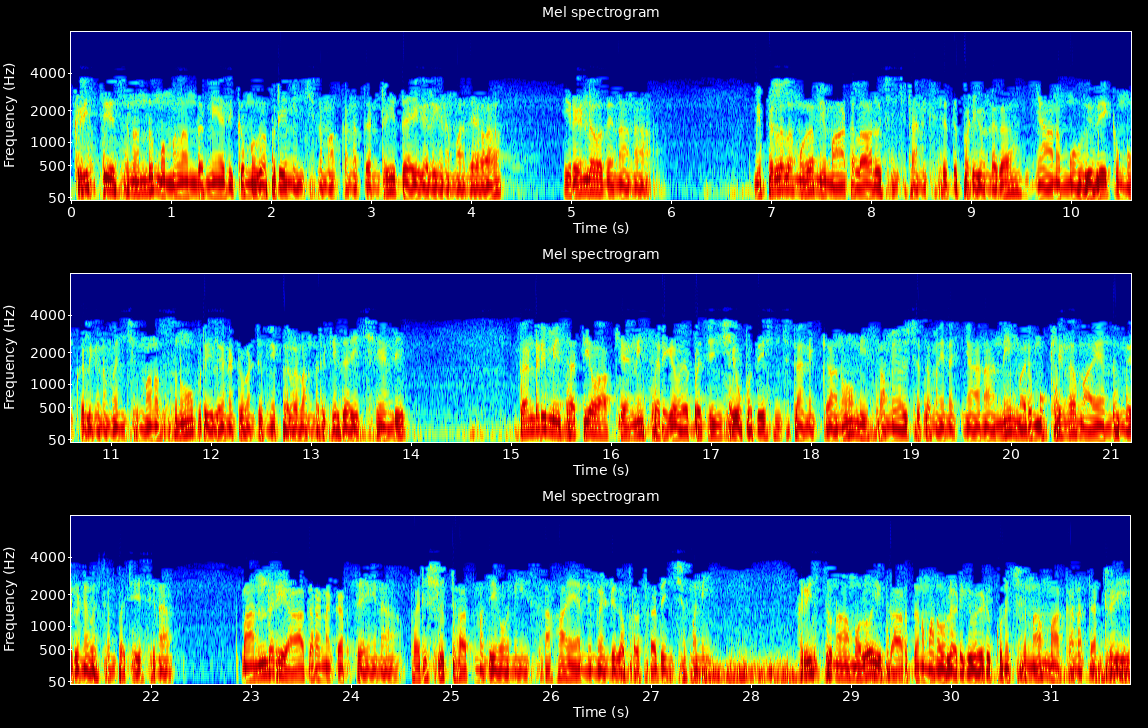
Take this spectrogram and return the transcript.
క్రీస్తు యేసునందు మమ్మల్ని అందరినీ అధికముగా ప్రేమించిన మా కన్న తండ్రి దయగలిగిన మా దేవ ఈ రెండవది నాన్న మీ పిల్లలముగా మీ మాటలు ఆలోచించడానికి సిద్ధపడి ఉండగా జ్ఞానము వివేకము కలిగిన మంచి మనస్సును ప్రియులైనటువంటి మీ పిల్లలందరికీ దయచేయండి. తండ్రి మీ సత్యవాక్యాన్ని సరిగా విభజించి ఉపదేశించడానికి గాను మీ సమయోచితమైన జ్ఞానాన్ని మరి ముఖ్యంగా మా యందు మీరు నివసింపచేసిన మా అందరి ఆదరణకర్త అయిన పరిశుద్ధాత్మ దేవుని సహాయాన్ని మెండుగా ప్రసాదించమని క్రీస్తు నామలో ఈ ప్రార్థన మనవులు అడిగి వేడుకొనిచున్నాం. మా కన్న తండ్రి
